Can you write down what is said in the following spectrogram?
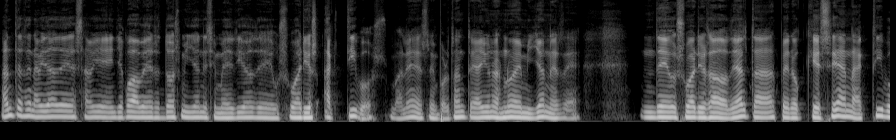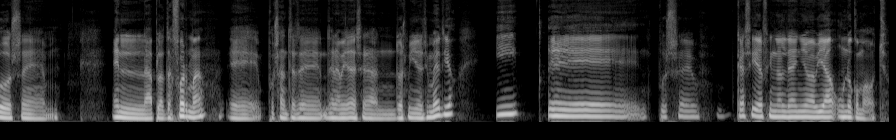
Antes de Navidades había, llegó a haber dos millones y medio de usuarios activos, ¿vale? Es lo importante. Hay unos 9 millones de, usuarios dados de alta, pero que sean activos eh, en la plataforma, eh, pues antes de, de Navidades eran dos millones y medio. Y eh, pues casi al final de año había 1,8.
